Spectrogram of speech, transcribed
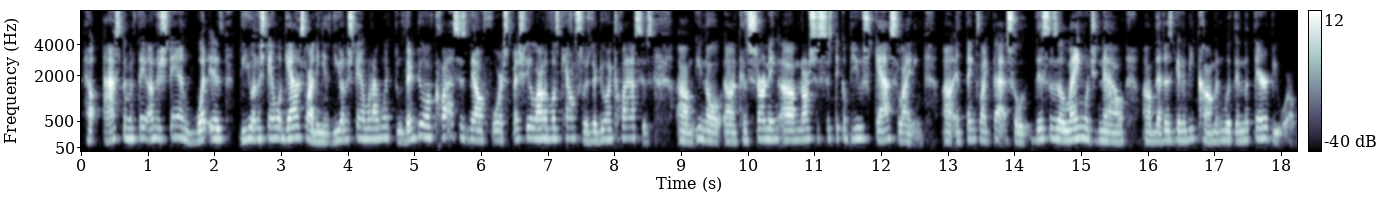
Help ask them if they understand what is, do you understand what gaslighting is? Do you understand what I went through? They're doing classes now for, especially a lot of us counselors, they're doing classes, um, you know, uh, concerning um, narcissistic abuse, gaslighting, uh, and things like that. So this is a language now um, that is going to be common within the therapy world.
